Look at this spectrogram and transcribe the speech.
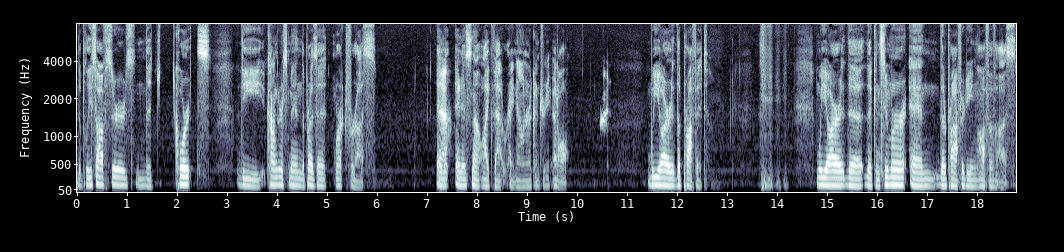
the police officers the courts the congressmen the president work for us. And, Yeah. and it's not like that right now in our country at all. We are the profit we are the the consumer and they're profiting off of us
